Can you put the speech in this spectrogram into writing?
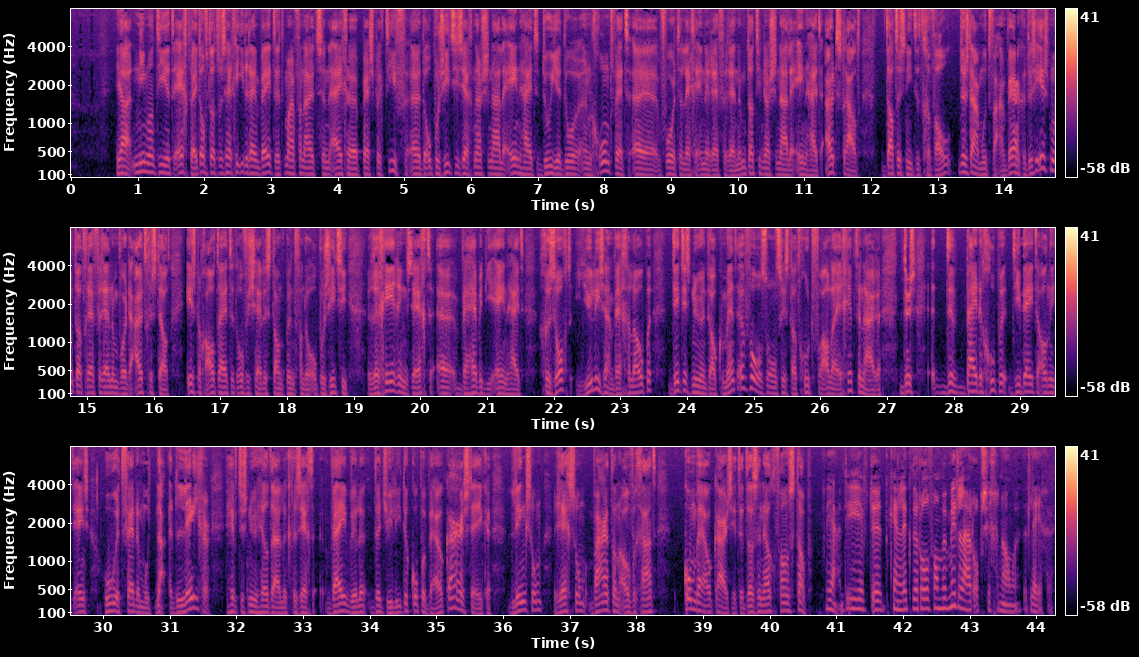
Ja, niemand die het echt weet. Of dat we zeggen, iedereen weet het, maar vanuit zijn eigen perspectief. Uh, de oppositie zegt, nationale eenheid doe je door een grondwet uh, voor te leggen in een referendum. Dat die nationale eenheid uitstraalt. Dat is niet het geval, dus daar moeten we aan werken. Dus eerst moet dat referendum worden uitgesteld. Is nog altijd het officiële standpunt van de oppositie. Regering zegt, uh, we hebben die eenheid gezocht. Jullie zijn weggelopen. Dit is nu een document en volgens ons is dat goed voor alle Egyptenaren. Dus de beide groepen die weten al niet eens hoe het verder Nou, het leger heeft dus nu heel duidelijk gezegd... wij willen dat jullie de koppen bij elkaar steken. Linksom, rechtsom, waar het dan over gaat... kom bij elkaar zitten. Dat is in elk geval een stap. Ja, die heeft uh, kennelijk de rol van bemiddelaar op zich genomen, het leger.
